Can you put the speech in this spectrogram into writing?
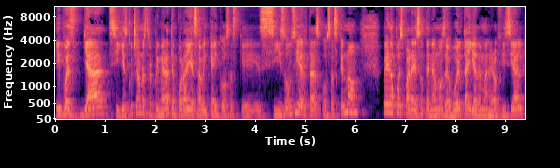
Y pues ya, si ya escucharon nuestra primera temporada, ya saben que hay cosas que sí son ciertas, cosas que no. Pero pues para eso tenemos de vuelta ya de manera oficial.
